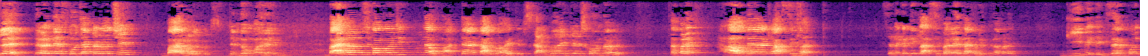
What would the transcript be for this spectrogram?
देयर आर नेक्स्ट को चैप्टर अछि बायोमोलेक्युल्स जेम दो कहले बायोमोलेक्युल्स कोन कहछि ना व्हाट आर कार्बोहाइड्रेट्स कार्बोहाइड्रेट्स कोन दाले तापरे हाउ दे आर क्लासिफाइड सेना केमति क्लासिफाइड है ताको लिखबे तापरे गिव एग्जांपल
